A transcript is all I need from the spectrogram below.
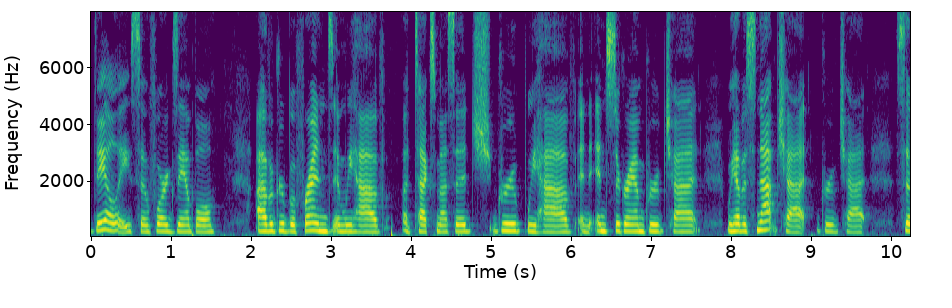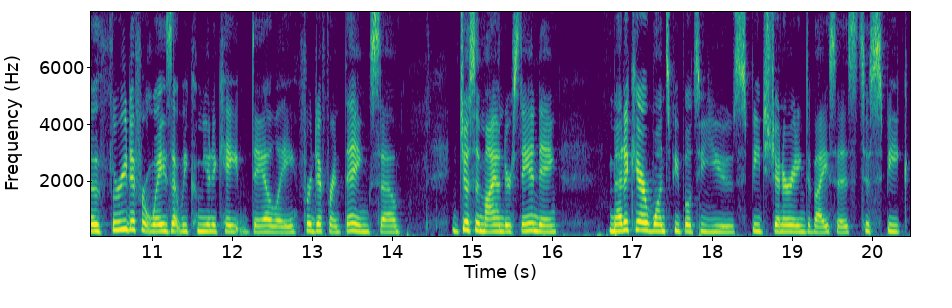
daily. So for example, I have a group of friends and we have a text message group, we have an Instagram group chat, we have a Snapchat group chat. So, three different ways that we communicate daily for different things. So, just in my understanding, Medicare wants people to use speech generating devices to speak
